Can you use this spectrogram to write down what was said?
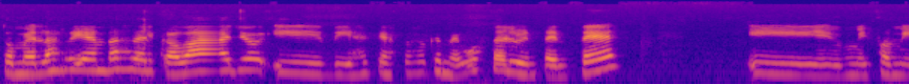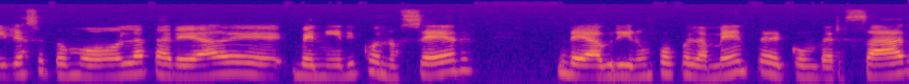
tomé las riendas del caballo y dije que esto es lo que me gusta y lo intenté y mi familia se tomó la tarea de venir y conocer, de abrir un poco la mente, de conversar,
